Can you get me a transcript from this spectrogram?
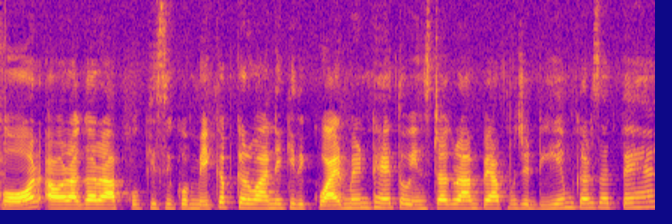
Kaur और अगर आपको किसी को मेकअप करवाने की रिक्वायरमेंट है तो इंस्टाग्राम पे आप मुझे डीएम कर सकते हैं।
